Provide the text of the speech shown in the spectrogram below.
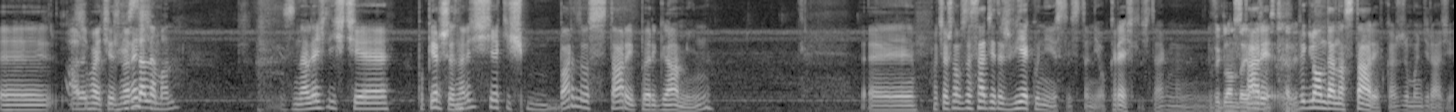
Y, Ale słuchajcie, znaleźli, znaleźliście, po pierwsze, znaleźliście jakiś bardzo stary pergamin. E, chociaż no w zasadzie też wieku nie jesteś w stanie określić, tak? No, Wygląda stary, stary. Wygląda na stary w każdym bądź razie.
